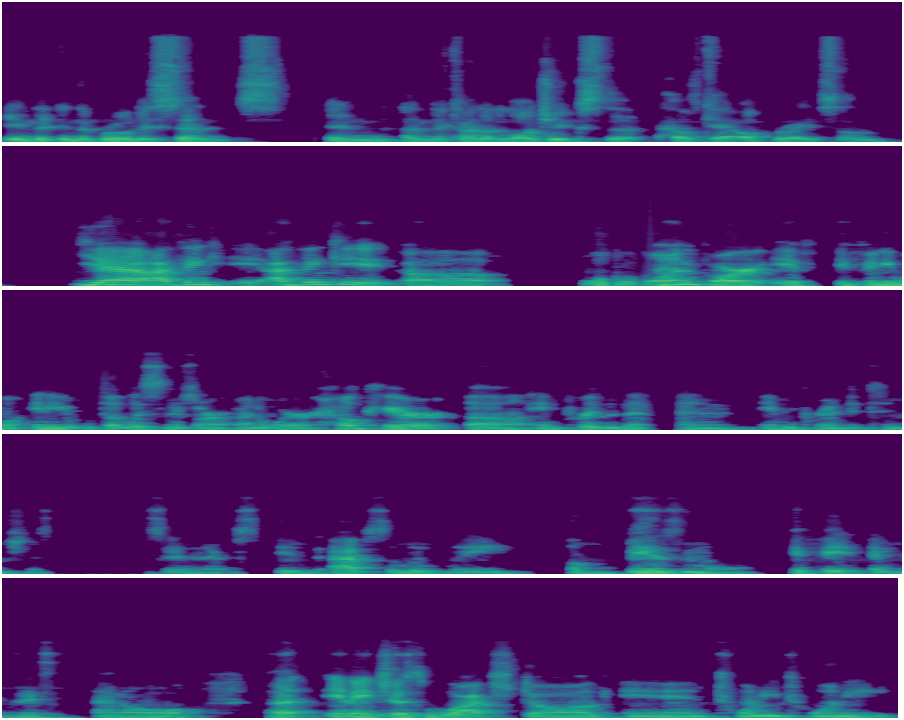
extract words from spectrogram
in the in the broadest sense and and the kind of logics that healthcare operates on? Yeah i think i think it uh well, one part, if if anyone, any of the listeners are unaware, healthcare uh, in prison and immigrant detention centers is absolutely abysmal if it exists at all. Uh, NHS Watchdog in 2020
